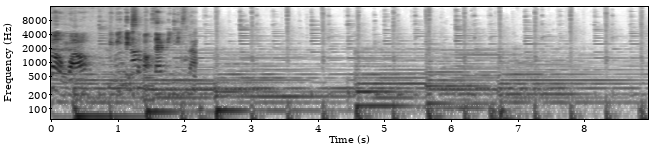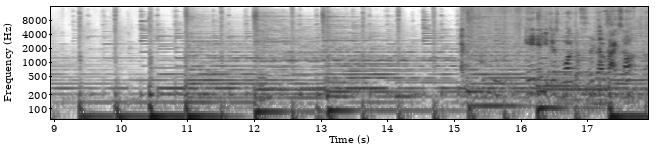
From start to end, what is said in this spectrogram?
over a while. Maybe takes about 10 minutes lah. Okay, then you just boil the, the rice off. The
